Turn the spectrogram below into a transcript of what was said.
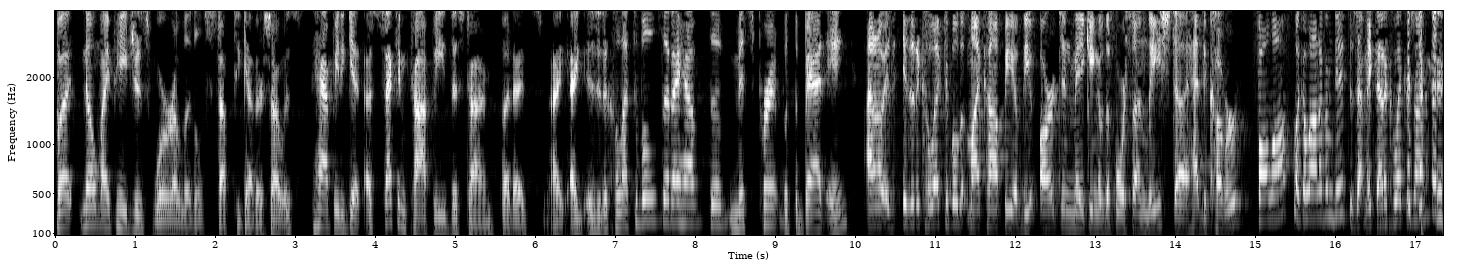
But no, my pages were a little stuck together, so I was happy to get a second copy this time. But it's, I, I, is it a collectible that I have the misprint with the bad ink? I don't know. Is, is it a collectible that my copy of the art and making of the Force Unleashed uh, had the cover fall off like a lot of them did? Does that make that a collector's item?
